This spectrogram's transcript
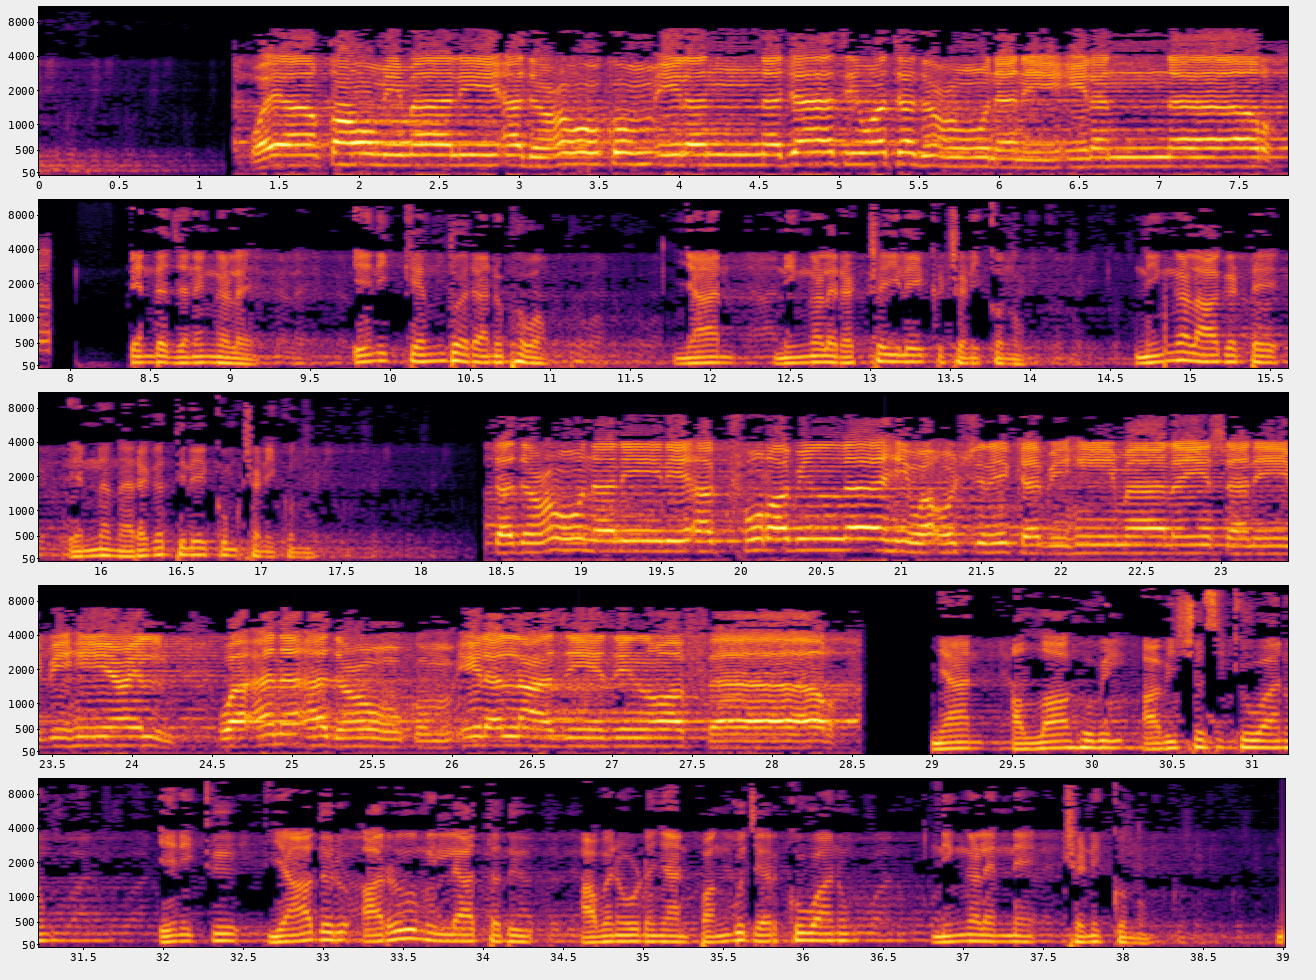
ويا قوم ما لي أدعوكم إلى النجاة وتدعونني إلى النار എന്റെ ജനങ്ങളെ എനിക്കെന്തൊരനുഭവം ഞാൻ നിങ്ങളെ രക്ഷയിലേക്ക് ക്ഷണിക്കുന്നു നിങ്ങളാകട്ടെ എന്നെ നരകത്തിലേക്കും ക്ഷണിക്കുന്നു تدعونني لأكفر بالله وأشرك به ما ليس لي به علم وأنا أدعوكم إلى العزيز الغفار ഞാൻ അള്ളാഹുവിൽ അവിശ്വസിക്കുവാനും എനിക്ക് യാതൊരു അറിവുമില്ലാത്തത് അവനോട് ഞാൻ പങ്കുചേർക്കുവാനും നിങ്ങളെന്നെ ക്ഷണിക്കുന്നു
